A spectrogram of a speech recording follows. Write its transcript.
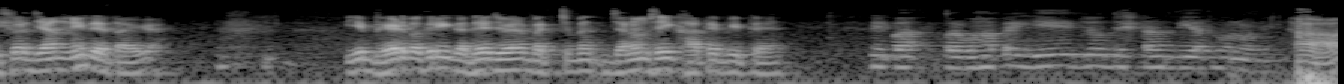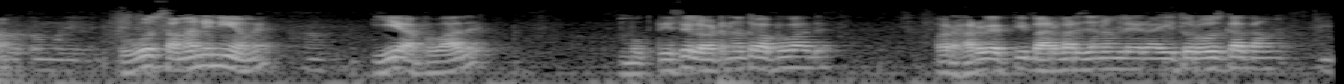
ईश्वर ज्ञान नहीं देता है क्या? ये भेड़ बकरी गधे जो है बच्चे में जन्म से ही खाते पीते हैं। पर वहाँ पे ये जो दृष्टांत दिया था उन्होंने हाँ। तो वो सामान्य नियम है। हाँ, ये अपवाद है। मुक्ति से लौटना तो अपवाद है। और हर व्यक्ति बार बार जन्म ले रहा है ये तो रोज का काम है।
